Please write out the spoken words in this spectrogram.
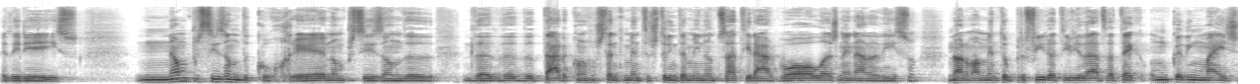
Eu diria isso não precisam de correr, não precisam de, de, de, de, estar constantemente os 30 minutos a tirar bolas, nem nada disso. Normalmente eu prefiro atividades até um bocadinho mais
